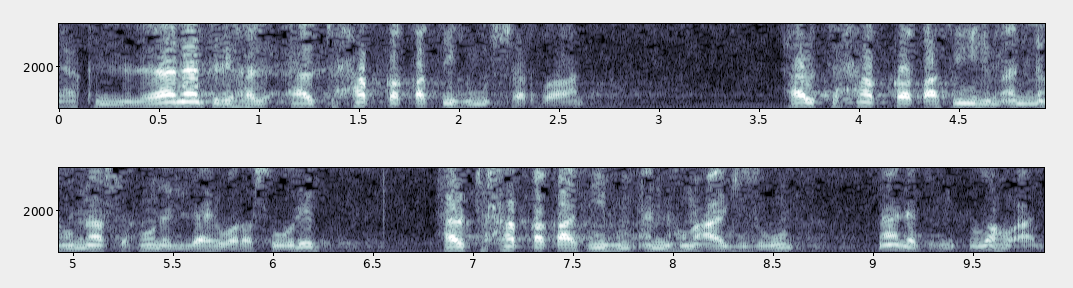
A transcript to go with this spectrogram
لكن لا ندري هل, هل تحقق فيهم الشرطان هل تحقق فيهم أنهم ناصحون لله ورسوله؟ هل تحقق فيهم أنهم عاجزون؟ ما ندري الله أعلم.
